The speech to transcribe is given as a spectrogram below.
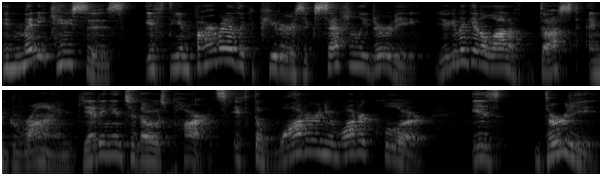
In many cases, if the environment of the computer is exceptionally dirty, you're going to get a lot of dust and grime getting into those parts. If the water in your water cooler is dirty,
